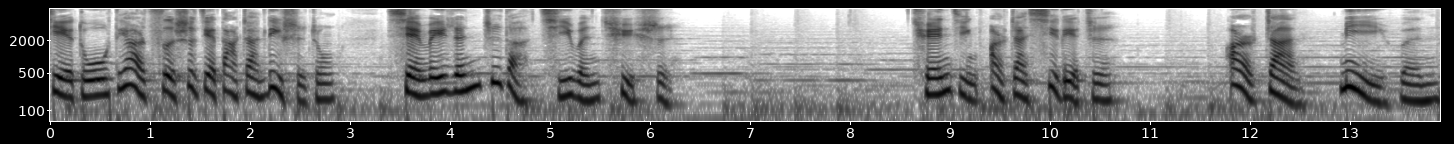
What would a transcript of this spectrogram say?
解读第二次世界大战历史中鲜为人知的奇闻趣事。全景二战系列之二战秘闻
